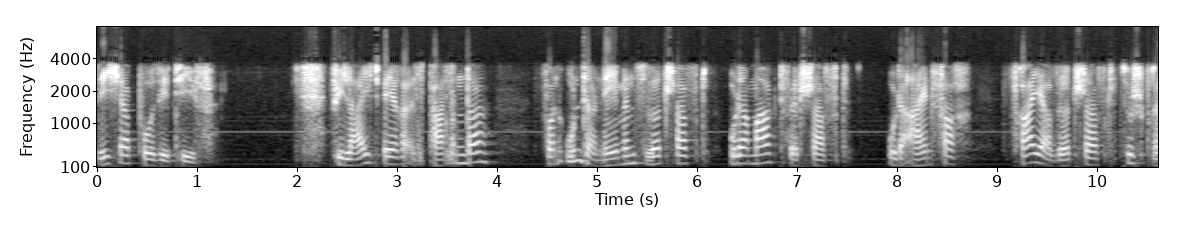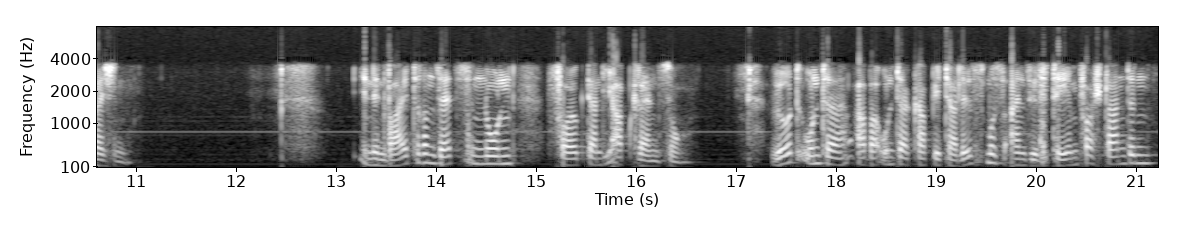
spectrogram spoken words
sicher positiv. Vielleicht wäre es passender, von Unternehmenswirtschaft oder Marktwirtschaft oder einfach freier Wirtschaft zu sprechen. In den weiteren Sätzen nun folgt dann die Abgrenzung. Wird unter, aber unter Kapitalismus ein System verstanden,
